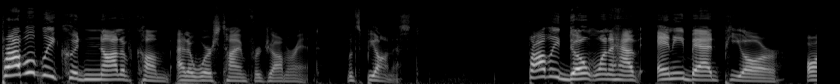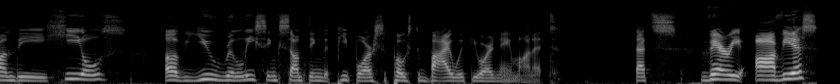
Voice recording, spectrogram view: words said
Probably could not have come at a worse time for Ja Morant. Let's be honest. Probably don't want to have any bad PR on the heels of you releasing something that people are supposed to buy with your name on it. That's very obvious,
